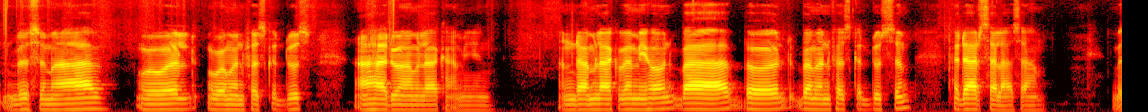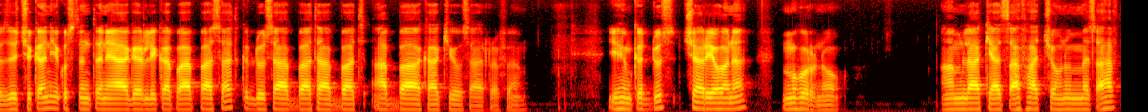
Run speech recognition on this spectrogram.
በስመ አብ ወወልድ ወመንፈስ ቅዱስ አህዱ አምላክ አሜን። አንድ አምላክ በሚሆን በአብ በወልድ በመንፈስ ቅዱስ ስም ህዳር ሰላሳ በዝች ቀን የቁስጥንጥንያ አገር ሊቀ ጳጳሳት ቅዱስ አባት አባት አባ አካኪዮስ አረፈ። ይህም ቅዱስ ቸር የሆነ ምሁር ነው። አምላክ ያጻፋቸውንም መጽሐፍት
